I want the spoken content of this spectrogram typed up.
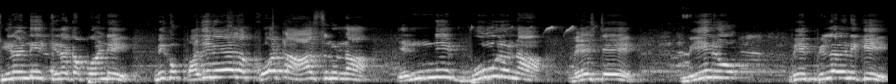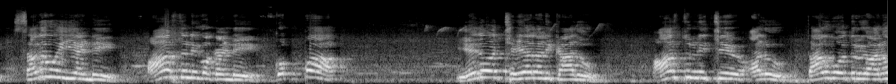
తినండి తినకపోండి మీకు పదివేల కోట్ల ఆస్తులున్నా ఎన్ని భూములున్నా వేస్తే మీరు మీ పిల్లలనికి చదువు ఇవ్వండి ఆస్తుని ఇవ్వకండి గొప్ప ఏదో చేయాలని కాదు. ఆస్తుల్ని ఇచ్చి వాళ్ళు తాగుబోతులు గానో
